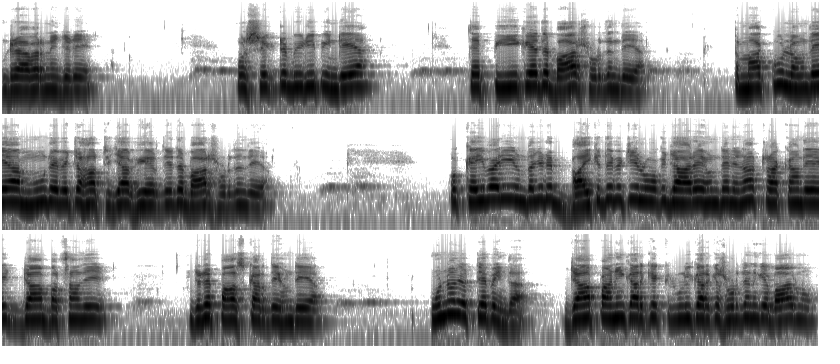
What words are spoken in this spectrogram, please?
ਡਰਾਈਵਰ ਨੇ ਜਿਹੜੇ ਉਹ ਸਿਗਰਟ ਬੀੜੀ ਪੀਂਦੇ ਆ ਤੇ ਪੀ ਕੇ ਤੇ ਬਾਹਰ ਸੁੱਟ ਦਿੰਦੇ ਆ। ਤਮਾਕੂ ਲਾਉਂਦੇ ਆ, ਮੂੰਹ ਦੇ ਵਿੱਚ ਹੱਥ ਜਾ ਫੇਰਦੇ ਤੇ ਬਾਹਰ ਸੁੱਟ ਦਿੰਦੇ ਆ। ਉਹ ਕਈ ਵਾਰੀ ਹੁੰਦਾ ਜਿਹੜੇ ਬਾਈਕ ਦੇ ਵਿੱਚ ਲੋਕ ਜਾ ਰਹੇ ਹੁੰਦੇ ਨੇ ਨਾ, ਟਰੱਕਾਂ ਦੇ ਜਾਂ ਬੱਸਾਂ ਦੇ ਜਿਹੜੇ ਪਾਸ ਕਰਦੇ ਹੁੰਦੇ ਆ, ਉਹਨਾਂ ਦੇ ਉੱਤੇ ਪੈਂਦਾ। ਜਾਂ ਪਾਣੀ ਕਰਕੇ ਕਰੂਲੀ ਕਰਕੇ ਸੁੱਟ ਦੇਣਗੇ ਬਾਹਰ ਨੂੰ।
